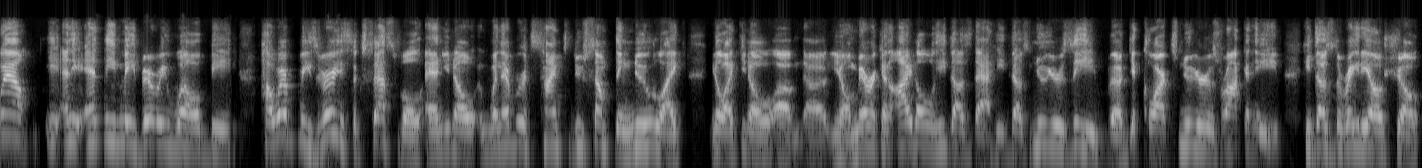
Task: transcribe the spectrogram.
Well, and he, and he may very well be. However, he's very successful, and you know, whenever it's time to do something new, like you know, like you know, um, uh, you know, American Idol, he does that. He does New Year's Eve, uh, Dick Clark's New Year's Rockin' Eve. He does the radio show.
